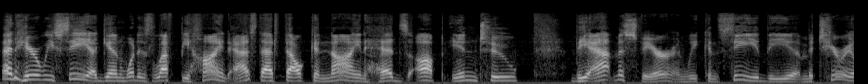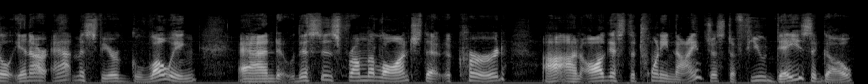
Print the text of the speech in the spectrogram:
And here we see again what is left behind as that Falcon 9 heads up into the atmosphere and we can see the material in our atmosphere glowing and this is from a launch that occurred uh, on August the 29th, just a few days ago.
